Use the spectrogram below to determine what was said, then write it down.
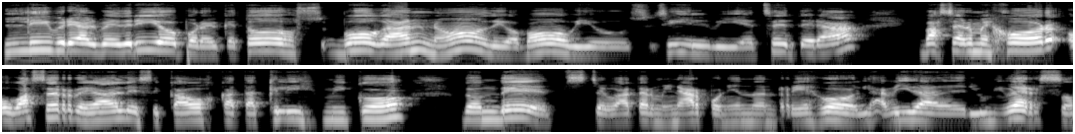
libre albedrío por el que todos bogan, ¿no? Digo, Mobius, Sylvie, etcétera, va a ser mejor o va a ser real ese caos cataclísmico donde se va a terminar poniendo en riesgo la vida del universo.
